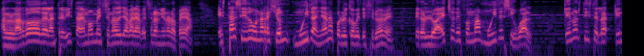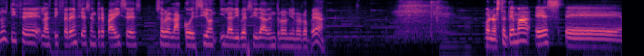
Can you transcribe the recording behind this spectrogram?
A lo largo de la entrevista hemos mencionado ya varias veces la Unión Europea. Esta ha sido una región muy dañada por el COVID-19, pero lo ha hecho de forma muy desigual. ¿Qué nos, dice ¿Qué nos dice las diferencias entre países sobre la cohesión y la diversidad dentro de la Unión Europea? Bueno, este tema es eh,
